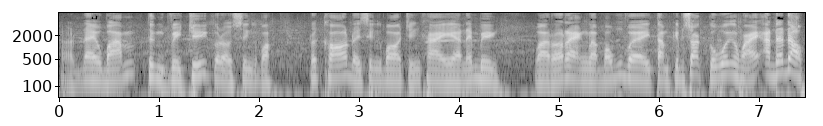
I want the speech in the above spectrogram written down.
à, đeo bám từng vị trí của đội Singapore. Rất khó để Singapore triển khai à, ném biên và rõ ràng là bóng về tầm kiểm soát của Quế Ngọc Hải. Anh đến đầu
